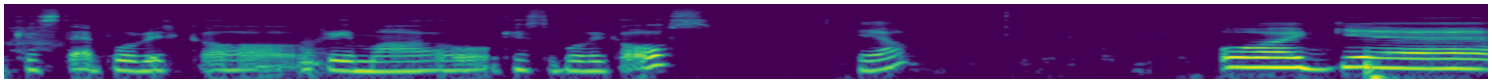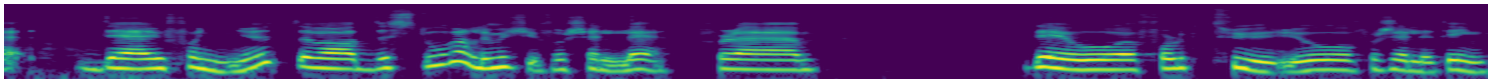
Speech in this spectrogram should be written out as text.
hvordan det påvirker klimaet, og hvordan det påvirker oss. Ja. Og eh, det jeg fant ut, det var Det sto veldig mye forskjellig. For det, det er jo Folk tror jo forskjellige ting.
